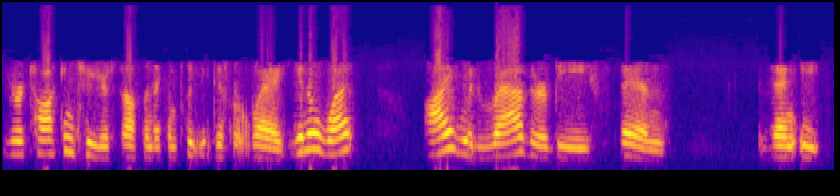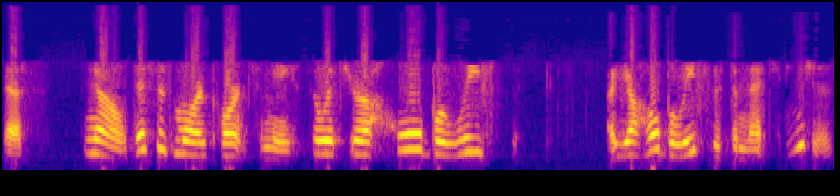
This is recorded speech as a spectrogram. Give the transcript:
you're talking to yourself in a completely different way. You know what? I would rather be thin than eat this. No, this is more important to me. So it's your whole belief, uh, your whole belief system that changes.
